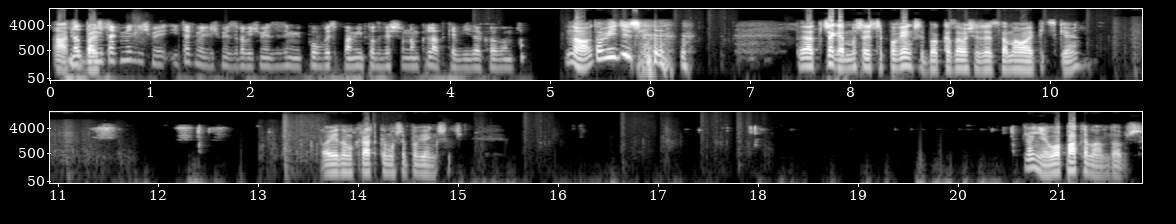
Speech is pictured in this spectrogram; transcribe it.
A, No to i jeszcze... tak mieliśmy, i tak mieliśmy zrobić między tymi półwyspami podwieszoną klatkę widokową. No, to widzisz. to ja czekaj, muszę jeszcze powiększyć, bo okazało się, że jest za mało epickie. O jedną kratkę muszę powiększyć. No nie, łopatę mam, dobrze.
